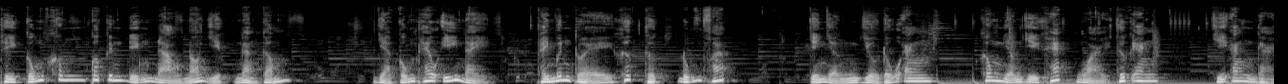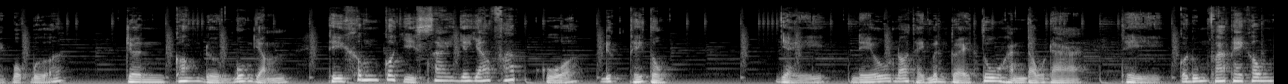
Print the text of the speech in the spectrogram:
thì cũng không có kinh điển nào nói việc ngăn cấm. Và cũng theo ý này, thầy Minh Tuệ khất thực đúng pháp, chỉ nhận vừa đủ ăn, không nhận gì khác ngoài thức ăn, chỉ ăn ngày một bữa. Trên con đường buôn dặm thì không có gì sai với giáo pháp của Đức Thế Tôn. Vậy nếu nói thầy Minh Tuệ tu hành đầu đà thì có đúng pháp hay không?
